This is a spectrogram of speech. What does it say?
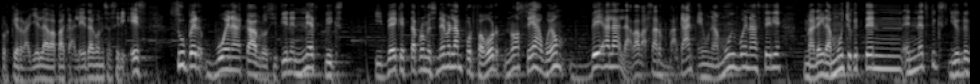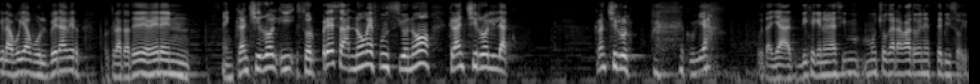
porque Rayela va pa' caleta con esa serie. Es súper buena, cabro. Si tienen Netflix y ve que está Promised Neverland, por favor, no sea weón, véala, la va a pasar bacán. Es una muy buena serie. Me alegra mucho que esté en, Netflix. Y yo creo que la voy a volver a ver, porque la traté de ver en, Crunchyroll. Y sorpresa, no me funcionó Crunchyroll y la. Crunchyroll, culia Puta, ya dije que no iba a decir mucho garabato en este episodio.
